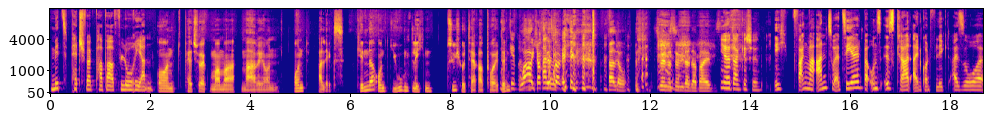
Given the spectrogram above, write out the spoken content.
mit Patchwork-Papa Florian. Und Patchwork-Mama Marion und Alex. Kinder- und Jugendlichen Psychotherapeutin. Genau. Wow, ich habe es mal richtig. Hallo. Schön, dass du wieder dabei bist. Ja, danke schön. Ich fange mal an zu erzählen. Bei uns ist gerade ein Konflikt. Also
